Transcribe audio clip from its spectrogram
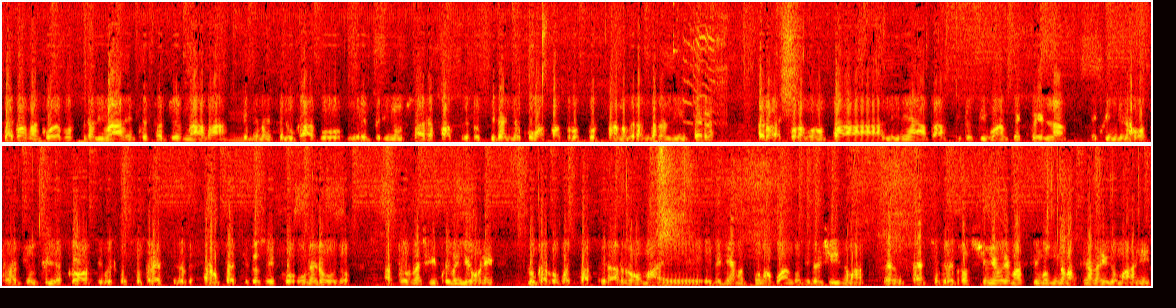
la cosa ancora forse da limare in questa giornata, mm. che ovviamente Lukaku dovrebbe rinunciare a fatto dello stipendio come ha fatto lo scorso anno per andare all'Inter, però ecco la volontà allineata di tutti quanti è quella e quindi una volta raggiunti gli accordi per questo prestito che sarà un prestito secco oneroso attorno ai 5 milioni Lukaku poi sbatterà a Roma e, e, vediamo insomma quando di preciso, ma penso che le prossime ore, massimo nella mattinata di domani,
